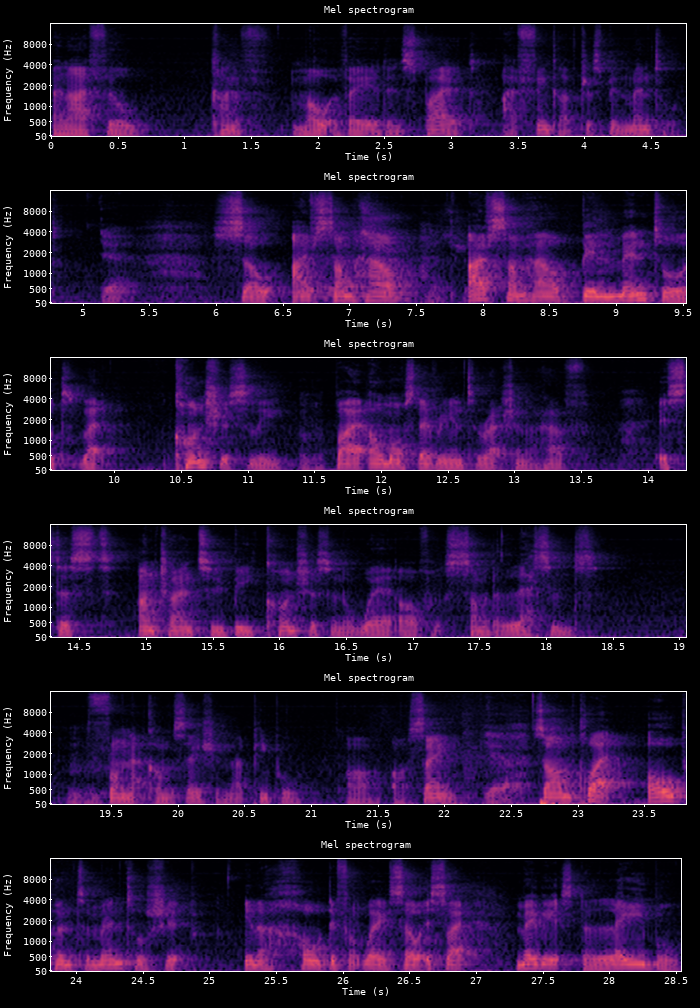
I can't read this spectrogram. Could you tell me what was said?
and I feel kind of motivated, inspired, I think I've just been mentored. Yeah. So I've that's somehow true, that's true. I've somehow been mentored like consciously Mm-hmm. by almost every interaction I have. It's just I'm trying to be conscious and aware of some of the lessons Mm-hmm. from that conversation that people are, are saying. Yeah. So I'm quite open to mentorship in a whole different way. So it's like maybe it's the label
